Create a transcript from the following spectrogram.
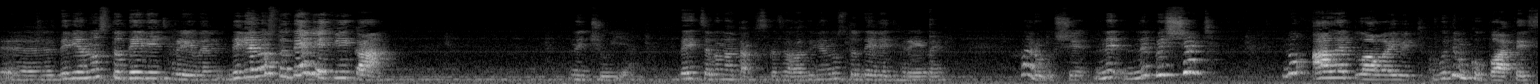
Е, 99 гривень. 99 віка. Не чує. Здається, вона так сказала, 99 гривень. Хороші. Не, не пищать, ну, але плавають. Будемо купатись.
